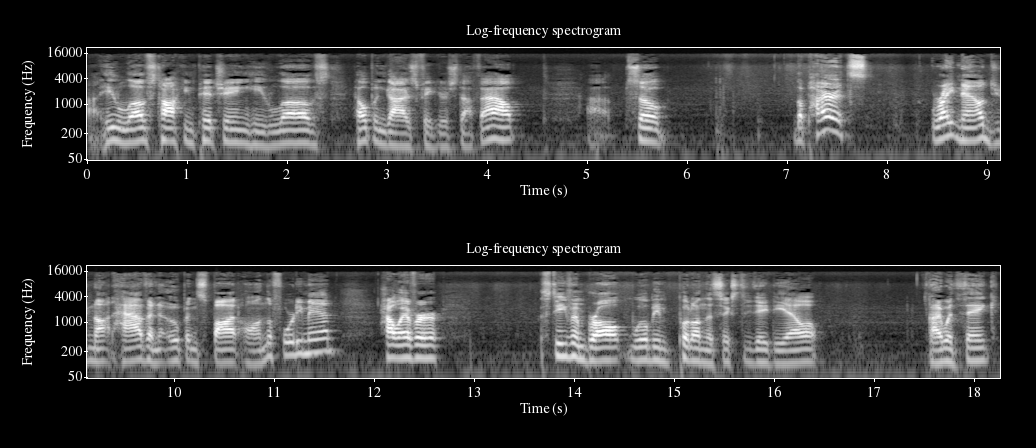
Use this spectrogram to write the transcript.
Uh, he loves talking pitching. He loves helping guys figure stuff out. Uh, so the Pirates right now do not have an open spot on the 40 man. However, Steven Brault will be put on the 60 day DL. I would think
